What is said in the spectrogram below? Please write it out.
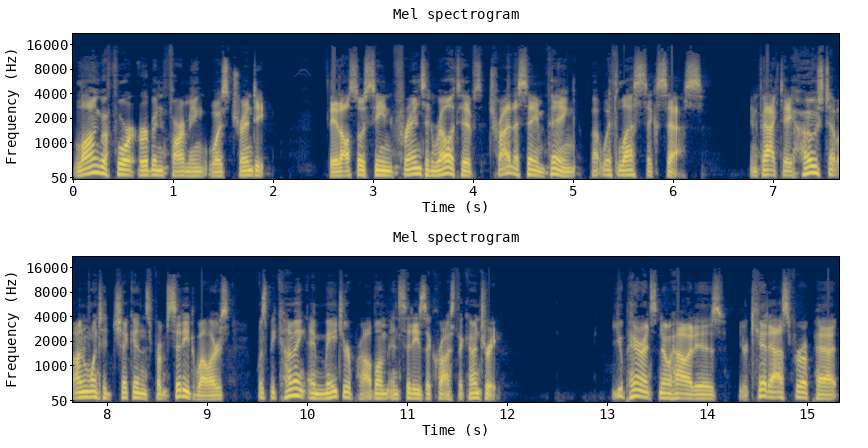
long before urban farming was trendy. They'd also seen friends and relatives try the same thing, but with less success. In fact, a host of unwanted chickens from city dwellers was becoming a major problem in cities across the country. You parents know how it is. Your kid asks for a pet,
